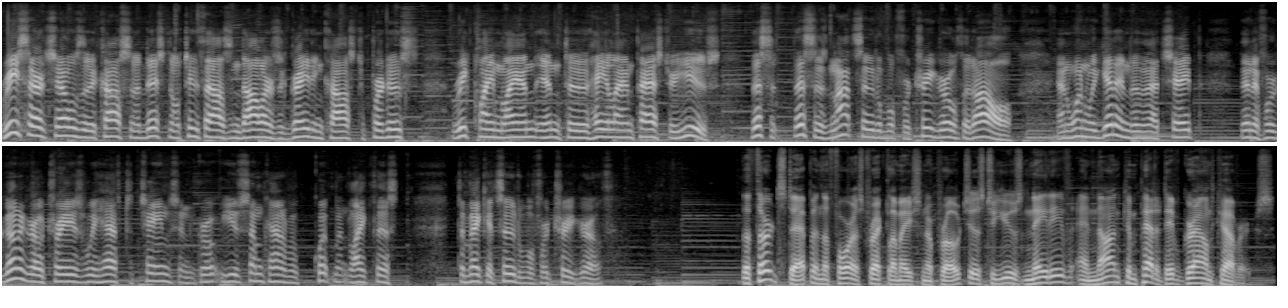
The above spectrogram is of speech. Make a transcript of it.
Research shows that it costs an additional $2,000 of grading cost to produce reclaimed land into hayland pasture use. This, this is not suitable for tree growth at all. And when we get into that shape, then if we're going to grow trees, we have to change and grow, use some kind of equipment like this to make it suitable for tree growth. The third step in the forest reclamation approach is to use native and non-competitive ground covers.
